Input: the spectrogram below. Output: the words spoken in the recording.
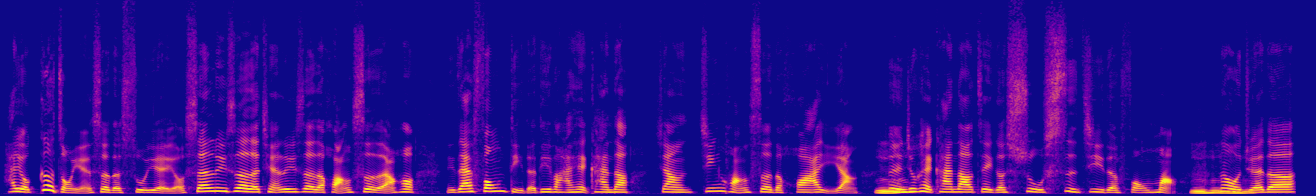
它有各种颜色的树叶，有深绿色的、浅绿色的、黄色的，然后你在封底的地方还可以看到像金黄色的花一样，嗯、所以你就可以看到这个树四季的风貌。嗯哼嗯哼，那我觉得，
